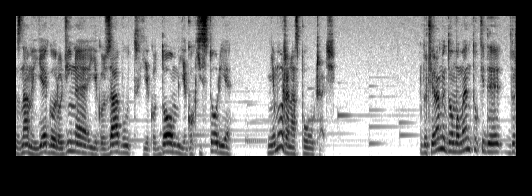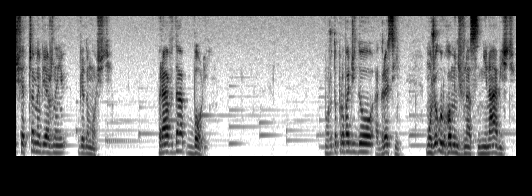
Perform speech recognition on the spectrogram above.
Znamy jego rodzinę, jego zawód, jego dom, jego historię. Nie może nas pouczać. Docieramy do momentu, kiedy doświadczamy ważnej wiadomości. Prawda boli. Może to prowadzić do agresji, może uruchomić w nas nienawiść,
